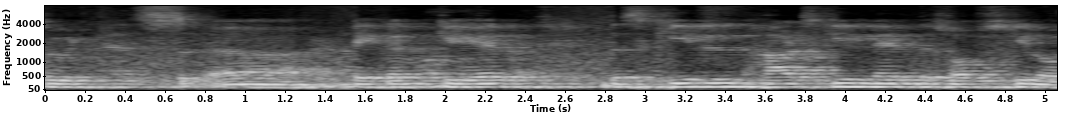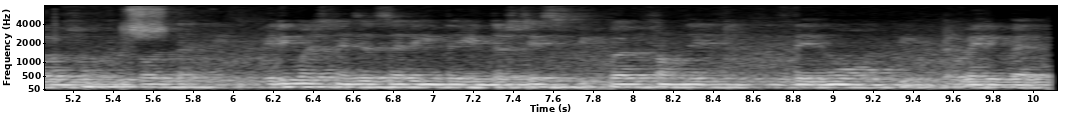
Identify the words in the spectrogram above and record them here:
So it has uh, taken care the skill, hard skill and the soft skill also because that is very much necessary in the industries. People from the industries they know it very well.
